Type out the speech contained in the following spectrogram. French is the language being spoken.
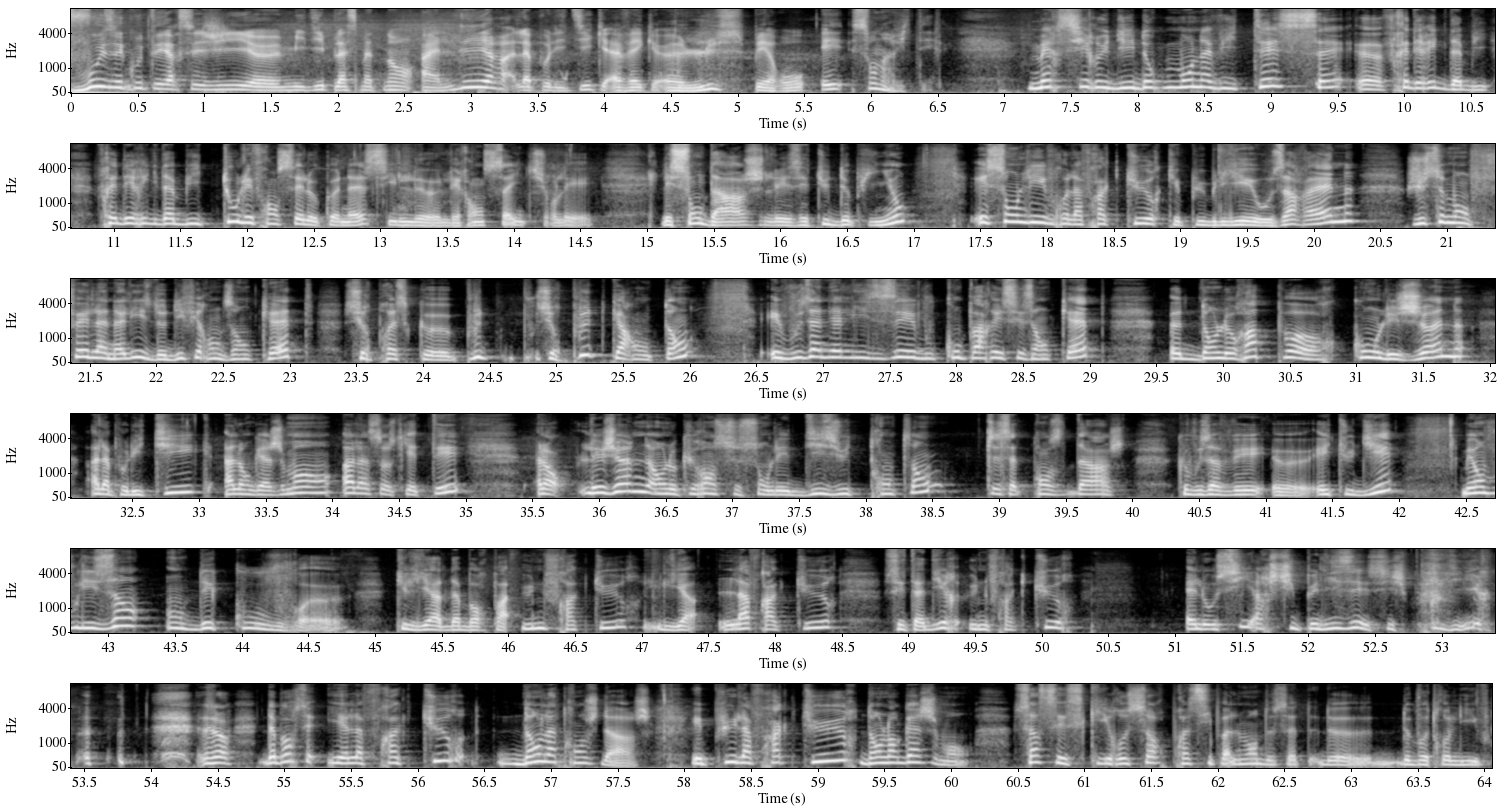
Vous écoutez RCJ euh, Midi, place maintenant à lire la politique avec euh, Luce Perrault et son invité. Merci Rudy. Donc mon invité, c'est euh, Frédéric Dabi. Frédéric Dabi, tous les Français le connaissent, il les renseigne sur les, les sondages, les études d'opinion. Et son livre La fracture, qui est publié aux arènes, justement fait l'analyse de différentes enquêtes sur presque plus, sur plus de 40 ans. Et vous analysez, vous comparez ces enquêtes dans le rapport qu'ont les jeunes à la politique, à l'engagement, à la société. Alors, les jeunes, en l'occurrence, ce sont les 18-30 ans. C'est cette tranche d'âge que vous avez euh, étudiée. Mais en vous lisant, on découvre euh, qu'il y a d'abord pas une fracture, il y a la fracture, c'est-à-dire une fracture, elle aussi archipélisée, si je puis dire. Alors, d'abord, il y a la fracture dans la tranche d'âge, et puis la fracture dans l'engagement. Ça, c'est ce qui ressort principalement de, votre livre.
